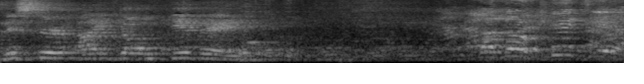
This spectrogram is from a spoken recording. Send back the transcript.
Mr. I Don't Give a... Got little kids here.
